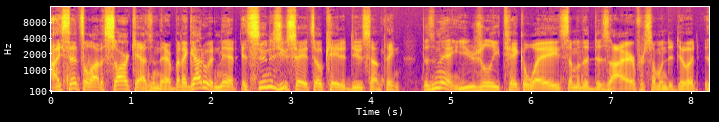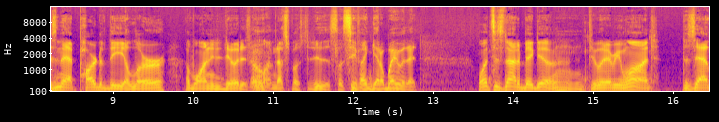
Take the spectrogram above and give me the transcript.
I sense a lot of sarcasm there, but I got to admit, as soon as you say it's okay to do something, doesn't that usually take away some of the desire for someone to do it? Isn't that part of the allure of wanting to do it? Is, oh, I'm not supposed to do this. Let's see if I can get away with it. Once it's not a big deal, do whatever you want. Does that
